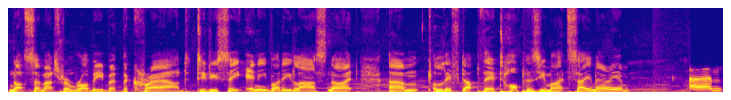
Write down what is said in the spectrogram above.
Not so much from Robbie, but the crowd. Did you see anybody last night um, lift up their top, as you might say, Mariam? Um,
